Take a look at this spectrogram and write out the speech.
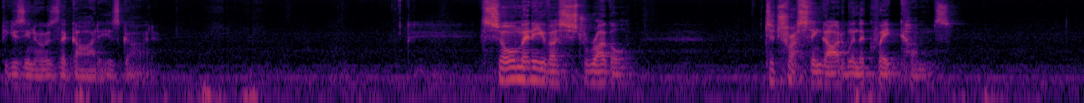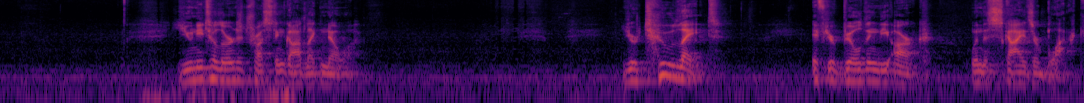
because he knows that God is God. So many of us struggle to trust in God when the quake comes. You need to learn to trust in God like Noah. You're too late if you're building the ark when the skies are black.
